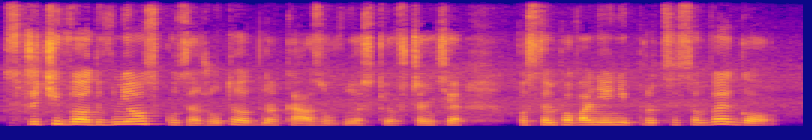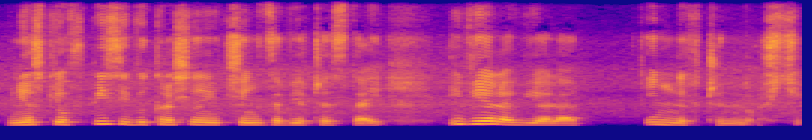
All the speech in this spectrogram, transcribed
Sprzeciwy od wniosku, zarzuty od nakazu, wnioski o wszczęcie postępowania nieprocesowego, wnioski o wpis i wykreślenie księg zawieczystej i wiele, wiele innych czynności.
